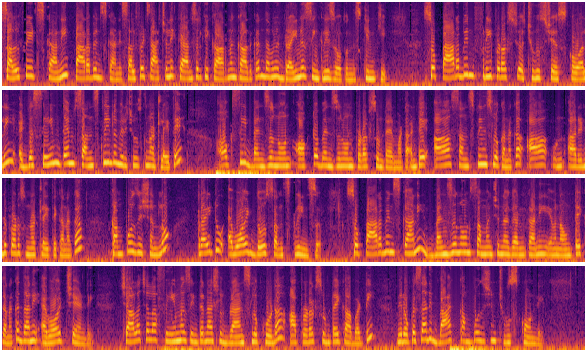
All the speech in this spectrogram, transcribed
sulphates కానీ పారాబిన్స్ కానీ సల్ఫేట్స్ యాక్చువల్లీ క్యాన్సర్కి కారణం కాదు కానీ దానివల్ల డ్రైనెస్ ఇంక్రీజ్ అవుతుంది స్కిన్కి so paraben free products choose చేసుకోవాలి. At the same time sun స్క్రీన్లో మీరు చూసుకున్నట్లయితే ఆక్సీ బెంజనోన్ ఆక్టోబెంజనోన్ ప్రొడక్ట్స్ ఉంటాయన్నమాట. అంటే ఆ సన్ స్క్రీన్స్లో కనుక ఆ ఉన్- ఆ రెండు ప్రొడక్ట్స్ ఉన్నట్లయితే కనుక కంపోజిషన్లో try to avoid those sunscreens so parabens కానీ బెంజనోన్ సంబంధించిన కానీ ఏమైనా ఉంటే కనుక దాన్ని అవాయిడ్ చేయండి. చాలా చాలా ఫేమస్ ఇంటర్నేషనల్ బ్రాండ్స్లో కూడా ఆ ప్రొడక్ట్స్ ఉంటాయి కాబట్టి మీరు ఒకసారి బ్యాక్ కంపోజిషన్ చూసుకోండి.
